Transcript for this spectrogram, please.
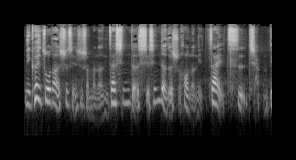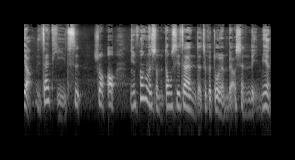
你可以做到的事情是什么呢？你在心得写心得的时候呢，你再次强调，你再提一次，说哦，你放了什么东西在你的这个多元表现里面，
